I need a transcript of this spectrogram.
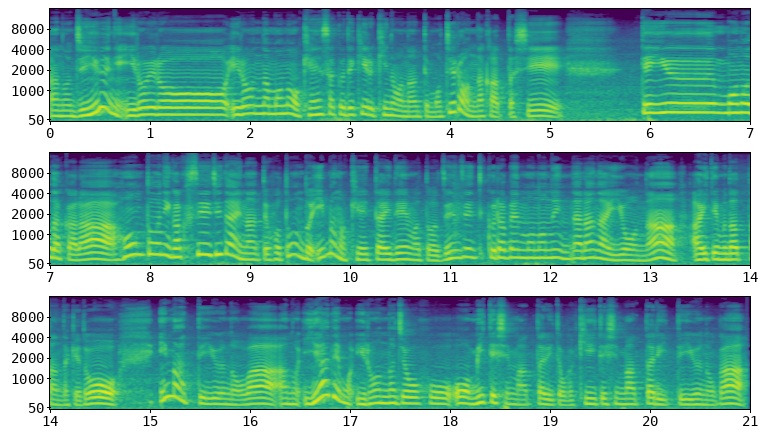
あの自由にいろいろいろんなものを検索できる機能なんてもちろんなかったしっていうものだから本当に学生時代なんてほとんど今の携帯電話とは全然比べ物にならないようなアイテムだったんだけど今っていうのはあの嫌でもいろんな情報を見てしまったりとか聞いてしまったりっていうのが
